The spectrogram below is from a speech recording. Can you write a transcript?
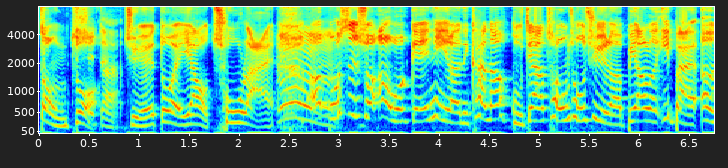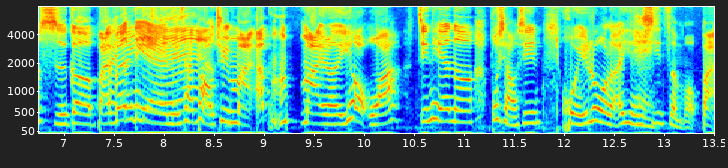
动作，是的。绝对要出来，嗯。而不是说哦，我给你了，你看到股价冲出去了，飙了一百二十个百分点，你才跑去买啊，嗯买了以后，哇，今天呢不小心回落了，哎，妍希怎么办？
